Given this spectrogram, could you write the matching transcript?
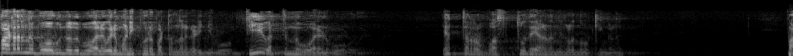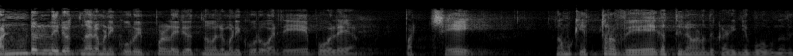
പടർന്നു പോകുന്നത് പോലെ ഒരു മണിക്കൂർ പെട്ടെന്ന് കഴിഞ്ഞു പോകും. തീ കത്തുന്ന പോലെയാണ് പോകുന്നത്. എത്ര വസ്തുതയാണ് നിങ്ങൾ നോക്കി നിങ്ങൾ പണ്ടുള്ള ഇരുപത്തിനാല് മണിക്കൂർ ഇപ്പോഴുള്ള ഇരുപത്തിനാല് മണിക്കൂർ ഒരേപോലെയാണ്. പക്ഷേ നമുക്ക് എത്ര വേഗത്തിലാണത് കഴിഞ്ഞു പോകുന്നത്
